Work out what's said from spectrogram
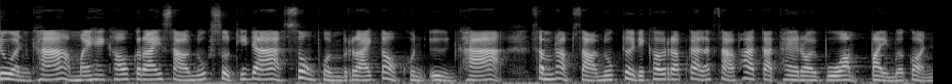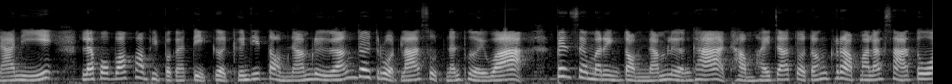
ด่วนค่ะ ไม่ให้เข้าใกล้สาวนุกสุดธิดา ส่งผลร้ายต่อคนอื่นค่ะสำหรับสาวนุกเธอได้เข้ารับการรักษาผ่าตัดไทรอยบวมไปเมื่อก่อนหน้านี้ และพบว่าความผิดปกติเกิดขึ้นที่ต่อมน้ำเหลือง โดยตรวจล่าสุดนั้นเผยว่า เป็นเซลล์มะเร็งต่อมน้ำเหลืองค่ะทำให้เจ้าตัวต้องกลับมารักษาตัว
